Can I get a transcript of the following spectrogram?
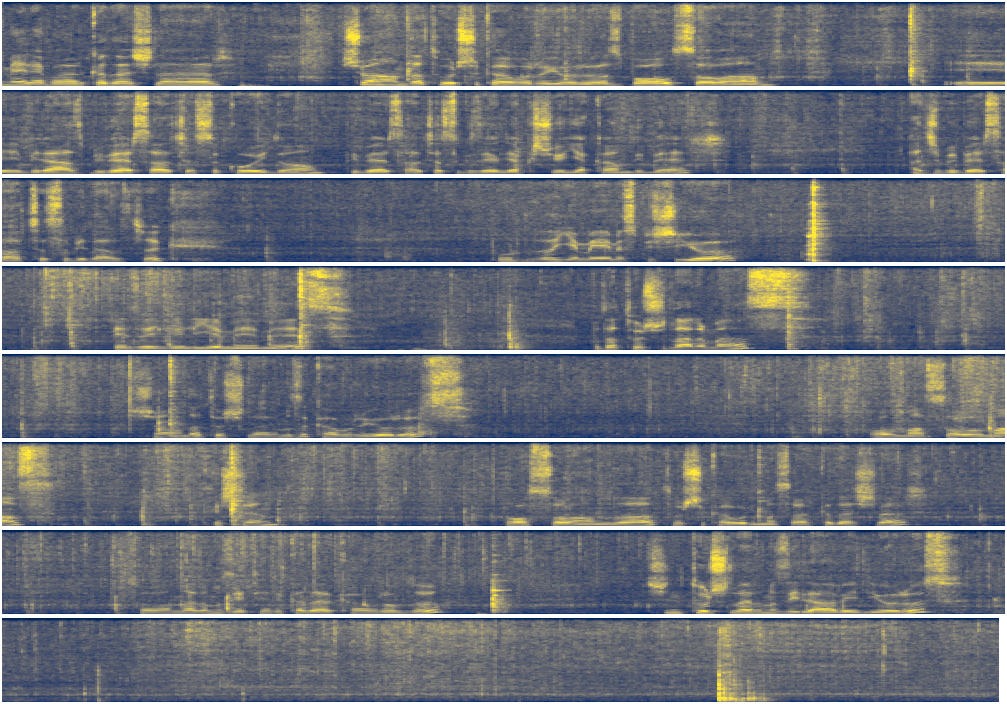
Merhaba arkadaşlar. Şu anda turşu kavuruyoruz. Bol soğan, ee, biraz biber salçası koydum. Biber salçası güzel yakışıyor. Yakan biber. Acı biber salçası birazcık. Burada da yemeğimiz pişiyor. Bezelyeli yemeğimiz. Bu da turşularımız. Şu anda turşularımızı kavuruyoruz. Olmazsa olmaz. Kışın bol soğanlı turşu kavurması arkadaşlar. Soğanlarımız yeteri kadar kavruldu. Şimdi turşularımızı ilave ediyoruz.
